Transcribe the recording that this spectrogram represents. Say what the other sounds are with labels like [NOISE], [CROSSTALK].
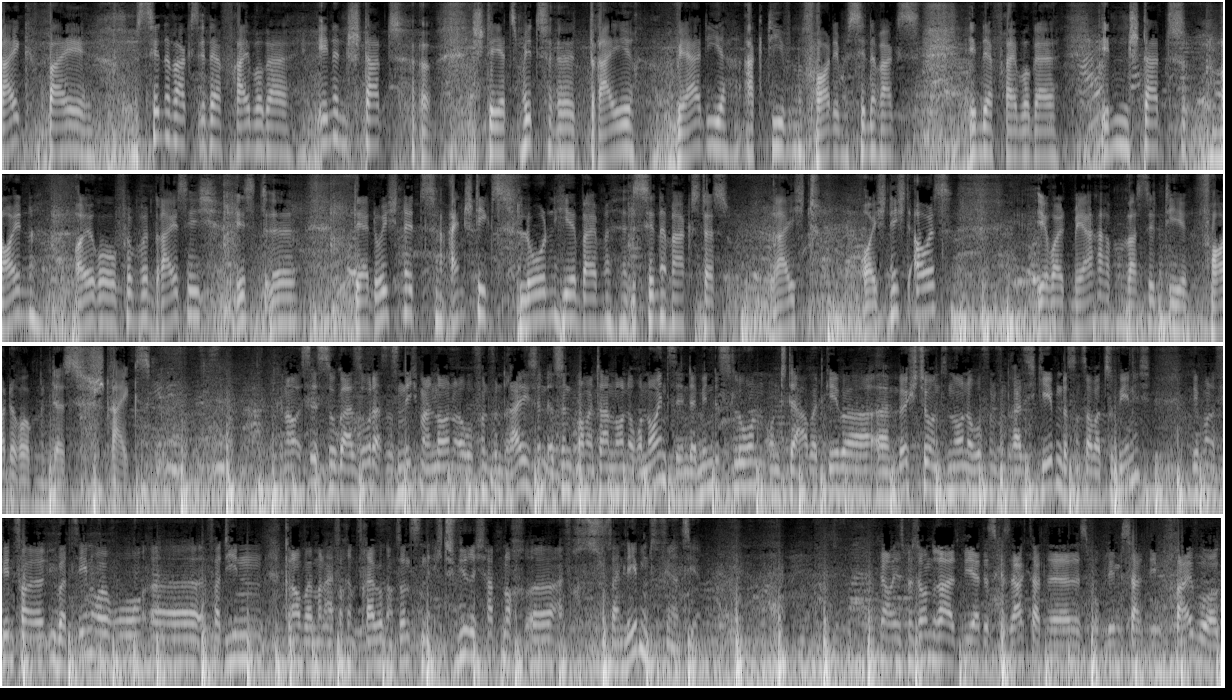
Streik bei Cinemax in der Freiburger Innenstadt. Äh, ich stehe jetzt mit äh, drei Verdi-Aktiven vor dem Cinemax in der Freiburger Innenstadt. 9,35 Euro ist äh, der Durchschnitt Einstiegslohn hier beim Cinemax. Das reicht euch nicht aus. Ihr wollt mehr haben. Was sind die Forderungen des Streiks? Genau, es ist sogar so, dass es nicht mal 9,35 Euro sind, es sind momentan 9,19 Euro der Mindestlohn und der Arbeitgeber äh, möchte uns 9,35 Euro geben, das ist uns aber zu wenig. Wir wollen auf jeden Fall über 10 Euro äh, verdienen, genau, weil man einfach in Freiburg ansonsten echt schwierig hat, noch äh, einfach sein Leben zu finanzieren. Genau, insbesondere halt, wie er das gesagt hat, äh, das Problem ist halt in Freiburg.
